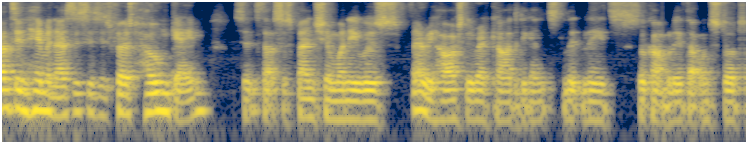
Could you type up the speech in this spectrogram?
Fancying Jimenez, this is his first home game since that suspension when he was very harshly red carded against Leeds. Still can't believe that one stood.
